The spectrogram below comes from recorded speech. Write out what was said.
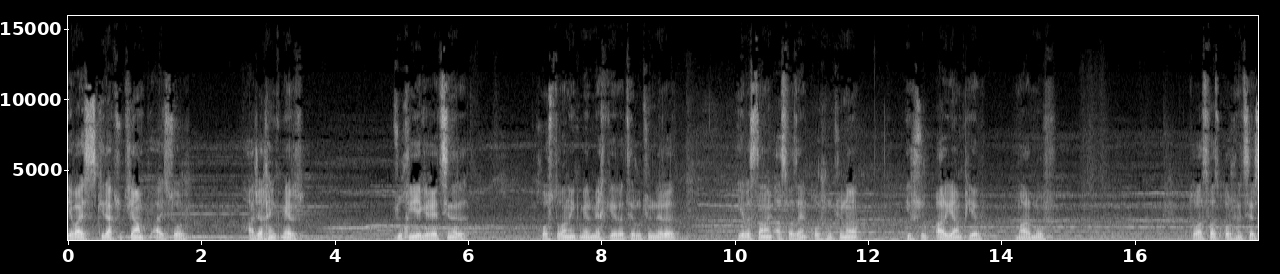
եւ այս գիտակցությամբ այսօր հաջախենք մեր զուխի եկեղեցիները խոստովանենք մեր մեղքերը, թերությունները եւ ստանանք աստվածային օրհնությունը իր սուրբ արյամբ եւ մարմնով թող աստված օրհնեցեր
